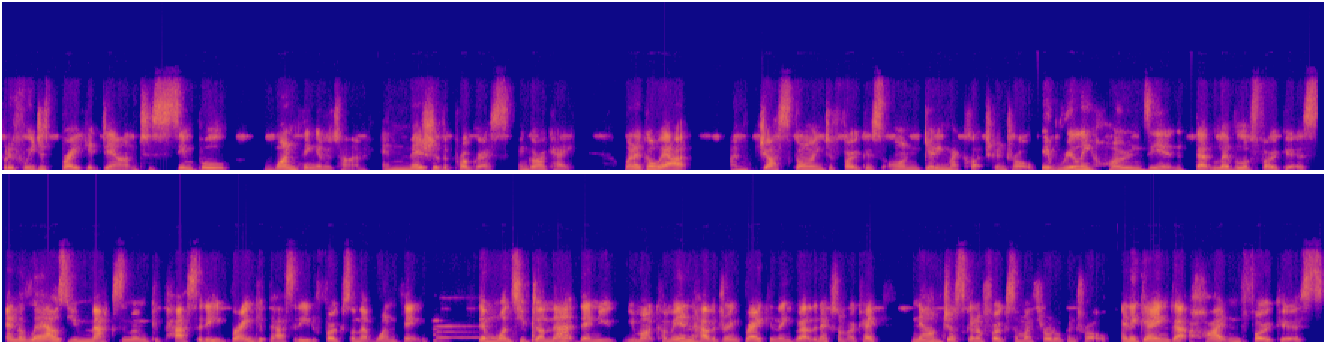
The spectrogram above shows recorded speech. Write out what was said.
But if we just break it down to simple one thing at a time and measure the progress and go okay when i go out I'm just going to focus on getting my clutch control. It really hones in that level of focus and allows you maximum capacity, brain capacity to focus on that one thing. Then once you've done that, then you you might come in, have a drink break and then go out the next one. Okay, now I'm just going to focus on my throttle control. And again, that heightened focus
